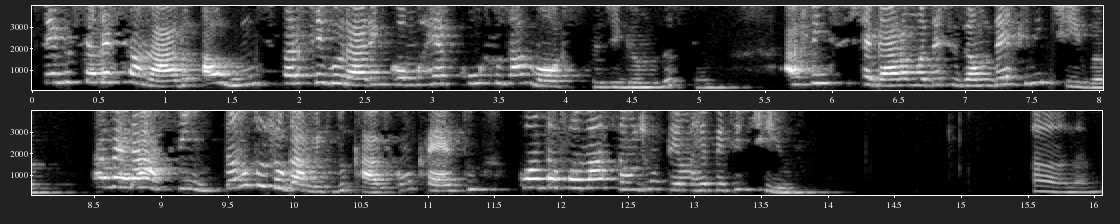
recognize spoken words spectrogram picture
sendo selecionado alguns para figurarem como recursos amostras, digamos assim, a fim de se chegar a uma decisão definitiva. Haverá, assim, tanto o julgamento do caso concreto quanto a formação de um tema repetitivo. Ana,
